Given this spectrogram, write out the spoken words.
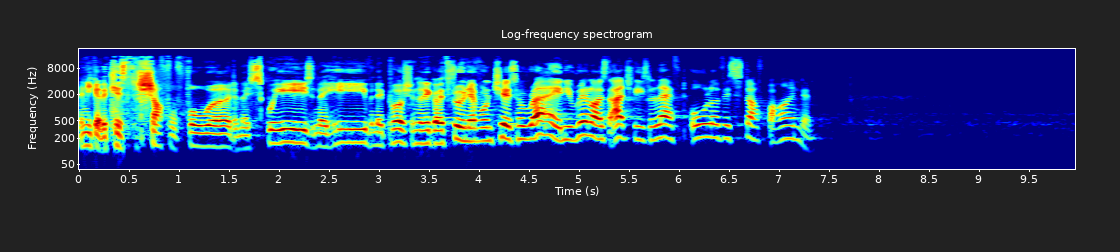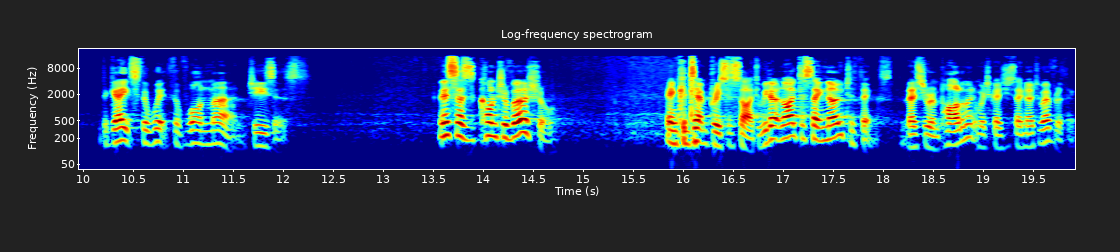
And you get the kids to shuffle forward and they squeeze and they heave and they push and then they go through and everyone cheers, hooray! And you realize that actually he's left all of his stuff behind him. The gate's the width of one man, Jesus. And this is controversial in contemporary society. We don't like to say no to things, unless you're in Parliament, in which case you say no to everything.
